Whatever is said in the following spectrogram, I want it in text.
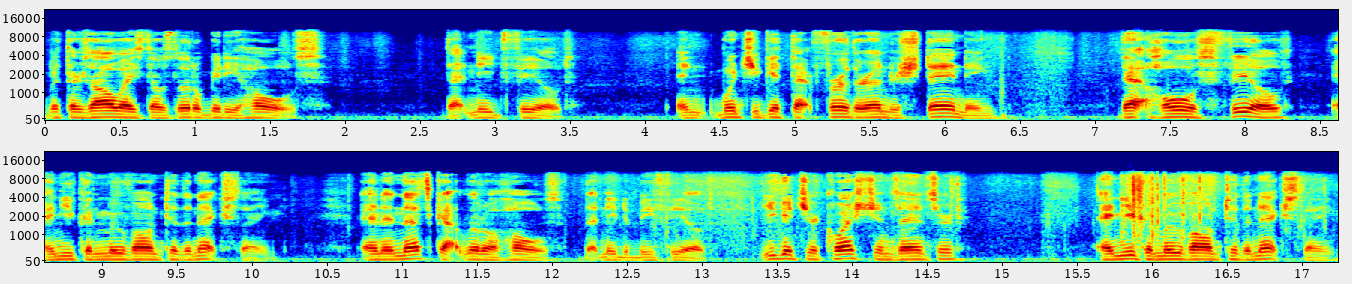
but there's always those little bitty holes that need filled. And once you get that further understanding, that hole's filled and you can move on to the next thing. And then that's got little holes that need to be filled. You get your questions answered and you can move on to the next thing.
